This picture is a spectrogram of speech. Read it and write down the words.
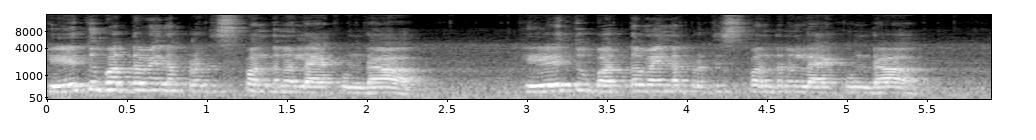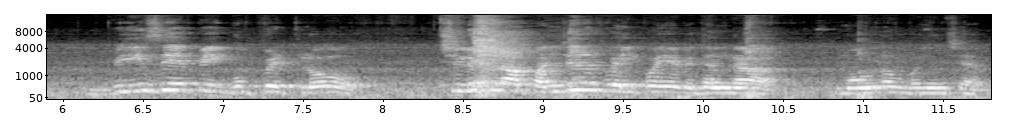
హేతుబద్ధమైన ప్రతిస్పందన లేకుండా హేతుబద్ధమైన ప్రతిస్పందన లేకుండా బీజేపీ గుప్పెట్లో చిలుకలా పంజరకు వెళ్ళిపోయే విధంగా మౌనం వహించారు.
